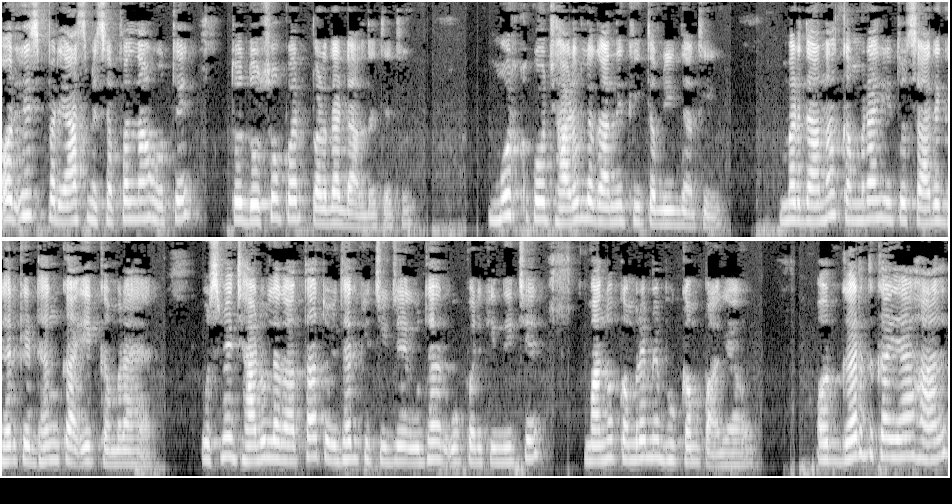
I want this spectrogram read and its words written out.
और इस प्रयास में सफल ना होते तो दोषों पर पर्दा डाल देते थे। मूर्ख को झाड़ू लगाने की तमीज न थी। मर्दाना कमरा ही तो सारे घर के ढंग का एक कमरा है। उसमें झाड़ू लगाता तो इधर की चीज़ें उधर, ऊपर की नीचे, मानो कमरे में भूकंप आ गया हो। और गर्द का यह हाल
